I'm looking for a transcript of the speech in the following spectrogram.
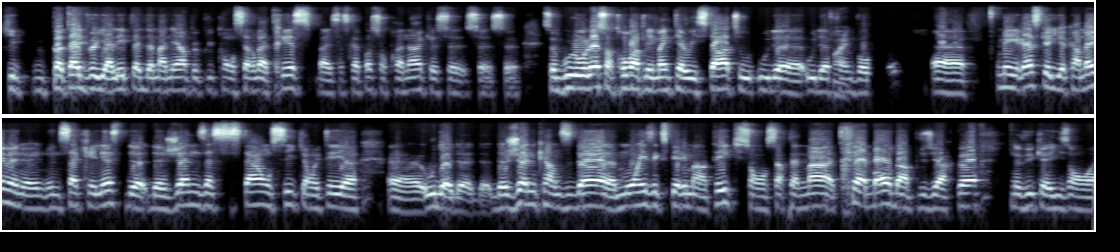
qui peut-être veut y aller peut-être de manière un peu plus conservatrice, ben, ce ne serait pas surprenant que ce, ce, ce, boulot-là se retrouve entre les mains de Terry Stotts ou, ou de, ou de Frank Vogel. Euh, mais il reste qu'il y a quand même une, sacrée liste de, jeunes assistants aussi qui ont été, euh, euh, ou de, jeunes candidats moins expérimentés qui sont certainement très bons dans plusieurs cas. On a vu qu'ils ont,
